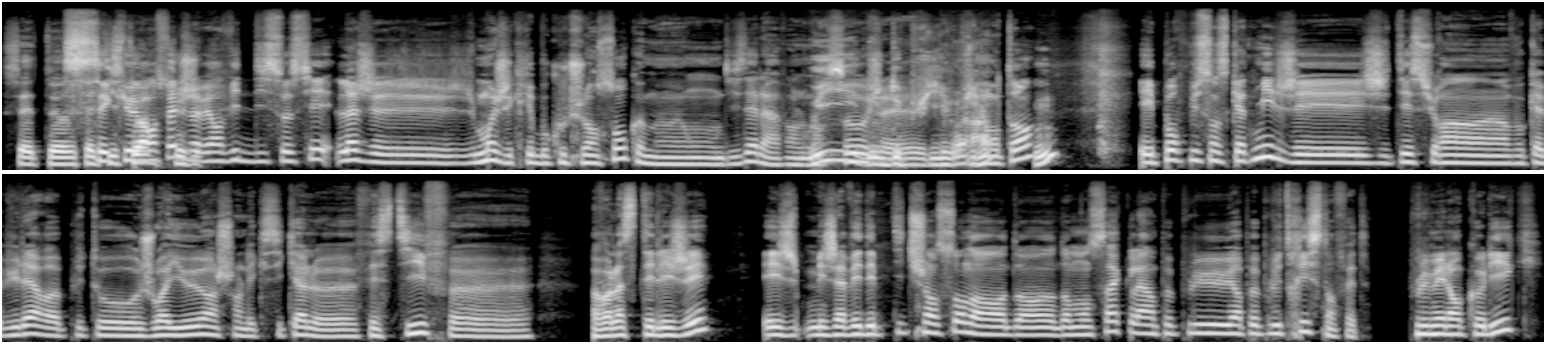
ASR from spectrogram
cette, euh, cette C'est que histoire. en fait que j'avais envie de dissocier. Là, j'ai- moi j'écris beaucoup de chansons comme euh, on disait là avant le Oui, morceau. j'ai- depuis- voilà. longtemps. Hmm. Et pour Puissance 4000, j'ai- j'étais sur un, un vocabulaire plutôt joyeux, un chant lexical festif. euh, Enfin voilà, c'était léger. Et j- mais j'avais des petites chansons dans, dans, dans mon sac là un peu plus un peu plus tristes en fait, plus mélancoliques.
